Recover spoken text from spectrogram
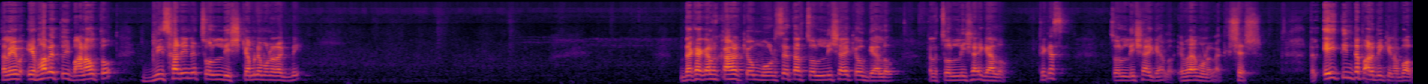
তাহলে এভাবে তুই বানাও তো। গ্লিসারিনে চল্লিশ, কেমনে মনে রাখবি? দেখা গেল কার, কেউ মরছে, তার চল্লিশায় কেউ গেল। তাহলে চল্লিশায় গেল, ঠিক আছে? চল্লিশায় গেল, এভাবে মনে রাখ, শেষ। তাহলে এই তিনটা পারবি কিনা বল।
